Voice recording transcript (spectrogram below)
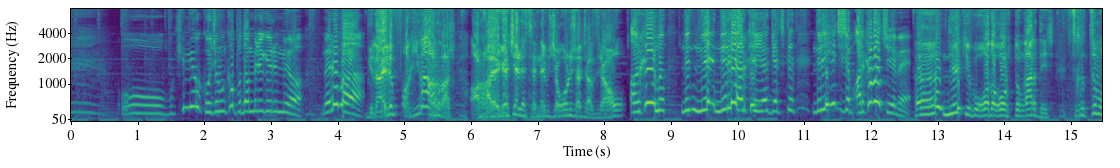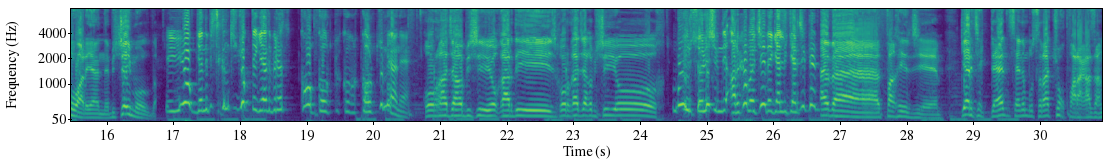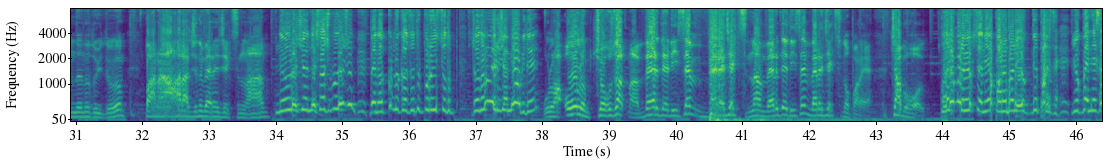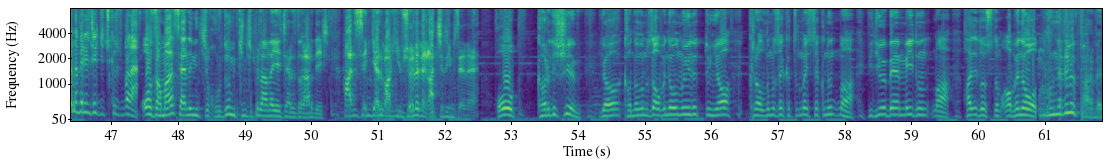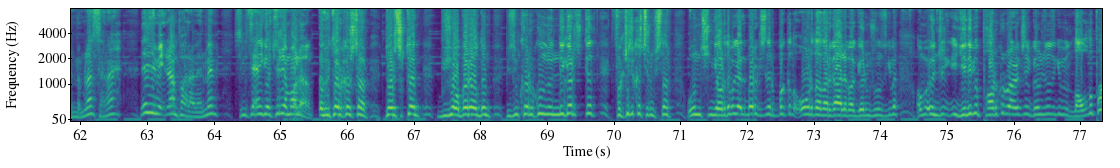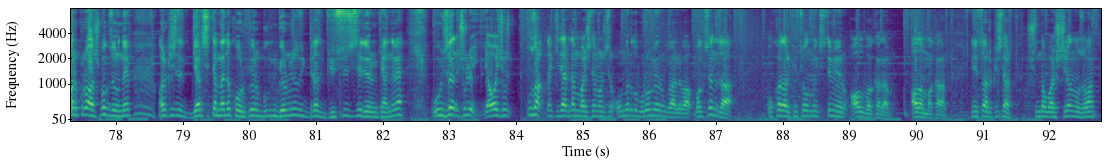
Oo bu kim ya? Kocaman kapıdan bile görünmüyor. Merhaba. Günaydın fakir arkadaş. Arkaya geç hele seninle bir şey konuşacağız ya. Arkaya mı? Ne, ne, nereye arkaya ya? Gerçekten nereye geçeceğim? Arka bahçeye mi? He niye ki bu kadar korktun kardeş? Sıkıntı mı var yani? Bir şey mi oldu? Yok yani bir sıkıntı yok da yani biraz kork, kork, kork- korktum yani. Korkacak bir şey yok kardeş. Korkacak bir şey yok. Buyur söyle şimdi arka bahçeye de geldik gerçekten. Evet fakirciğim. Gerçekten senin bu sıra çok para kazandığını duydum. Bana haracını vereceksin lan. Ne arayacağım ne saçmalıyorsun? Ben hakkımda kazandığım parayı satıp canımı vereceğim ya bir de. Ula oğlum çok uzatma. Ver dediysem vereceksin lan. Ver dediysen vereceksin o paraya. Çabuk ol. Para para yok sana ya para para yok ne parası? Yok ben de sana verilecek hiç kuruş para. O zaman senin için kurduğum ikinci plana geçeriz kardeş. Hadi sen gel bakayım şöyle de kaçırayım seni. Hop kardeşim ya kanalımıza abone olmayı unuttun ya. Krallığımıza katılmayı sakın unutma. Videoyu beğenmeyi de unutma. Hadi dostum abone ol. Ulan ne demek para vermem lan sana? Ne demek lan para vermem? Şimdi seni götürüyorum oğlum. Evet arkadaşlar gerçekten bir haber aldım. Bizim karakolun önünde gerçekten fakiri kaçırmışlar. Onun için yardıma geldim arkadaşlar. Bakın oradalar galiba görmüş olduğunuz gibi. Ama önce yeni bir parkur var arkadaşlar. Görmüş olduğunuz gibi lavlı parkuru aşmak zorundayım. Arkadaşlar gerçekten ben de korkuyorum. Bugün görmüş olduğunuz gibi biraz güçsüz hissediyorum kendime. O yüzden şöyle yavaş yavaş uzaktakilerden başlayalım arkadaşlar. Onları da vuramıyorum galiba. Baksanıza. O kadar kötü olmak istemiyorum. Al bakalım. Alın bakalım. Neyse arkadaşlar şununla başlayalım o zaman.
